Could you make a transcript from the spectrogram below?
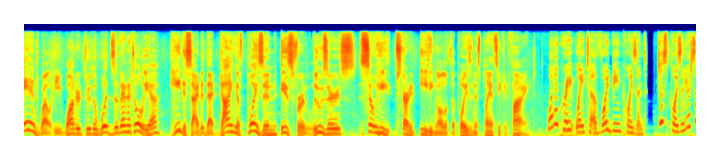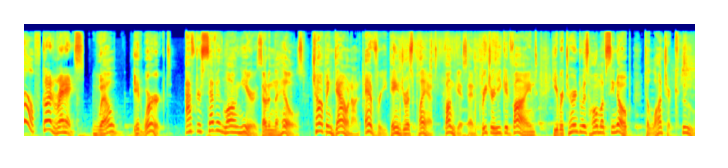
And while he wandered through the woods of Anatolia, he decided that dying of poison is for losers. So he started eating all of the poisonous plants he could find. What a great way to avoid being poisoned. Just poison yourself. Good riddance. Well, it worked. After seven long years out in the hills, chomping down on every dangerous plant, fungus, and creature he could find, he returned to his home of Sinope to launch a coup.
